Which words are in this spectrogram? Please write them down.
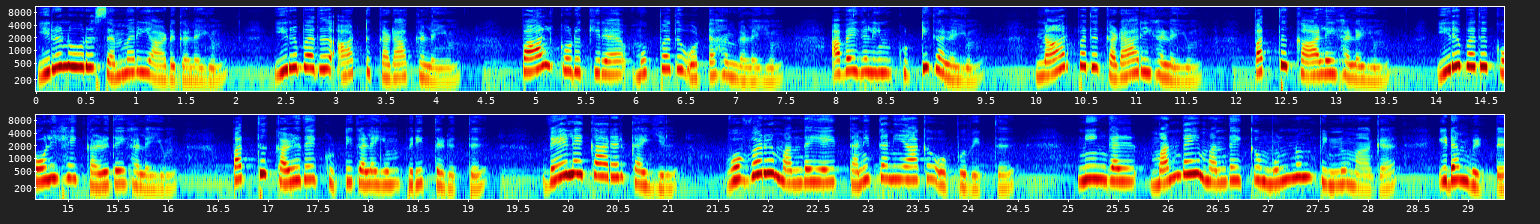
இருநூறு செம்மறி ஆடுகளையும் இருபது ஆட்டுக்கடாக்களையும் பால் கொடுக்கிற முப்பது ஒட்டகங்களையும் அவைகளின் குட்டிகளையும் நாற்பது கடாரிகளையும் பத்து காளைகளையும் இருபது கோழிகை கழுதைகளையும் பத்து கழுதை குட்டிகளையும் பிரித்தெடுத்து வேலைக்காரர் கையில் ஒவ்வொரு மந்தையை தனித்தனியாக ஒப்புவித்து நீங்கள் மந்தை மந்தைக்கு முன்னும் பின்னுமாக இடம் விட்டு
